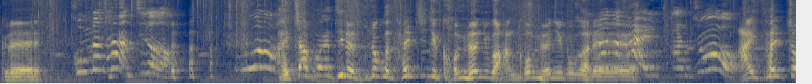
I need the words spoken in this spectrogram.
그래. 겉면 살안 찌잖아. 아이 짜파게티는 무조건 살찌지 겉면이고 안 겉면이고 가래. 겉면은 살안 쪄. 아이 살쪄.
